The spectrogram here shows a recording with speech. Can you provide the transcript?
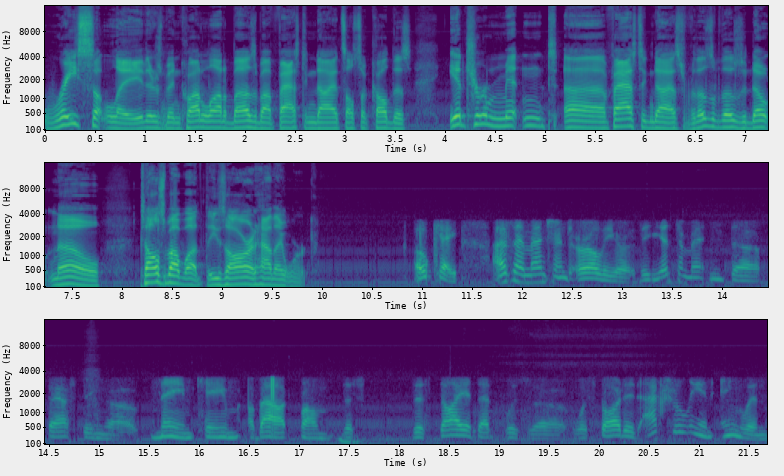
Recently, there's been quite a lot of buzz about fasting diets, also called this intermittent uh, fasting diet. So, for those of those who don't know, tell us about what these are and how they work. Okay. As I mentioned earlier, the intermittent uh, fasting uh, name came about from this this diet that was uh, was started actually in England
